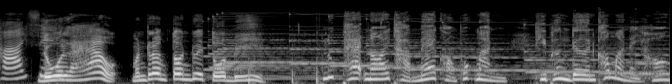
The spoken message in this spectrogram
ท้ายสิ ดูแล้วมันเริ่มต้นด้วยตัวบีลูกแพะน้อยถามแม่ของพวกมันที่เพิ่งเดินเข้ามาในห้อง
